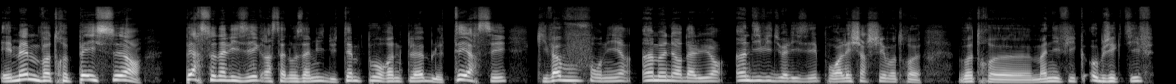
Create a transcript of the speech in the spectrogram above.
Et même votre pacer personnalisé grâce à nos amis du Tempo Run Club, le TRC, qui va vous fournir un meneur d'allure individualisé pour aller chercher votre, votre euh, magnifique objectif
